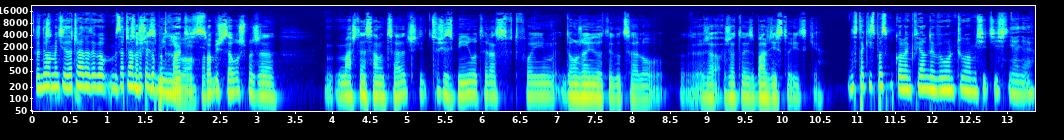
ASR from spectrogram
w pewnym momencie zaczęłam do tego, zaczęłam do tego podchodzić. Robisz, załóżmy, że masz ten sam cel, czyli co się zmieniło teraz w twoim dążeniu do tego celu, że, że to jest bardziej stoickie? No w taki sposób kolekwialny wyłączyło mi się ciśnienie.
